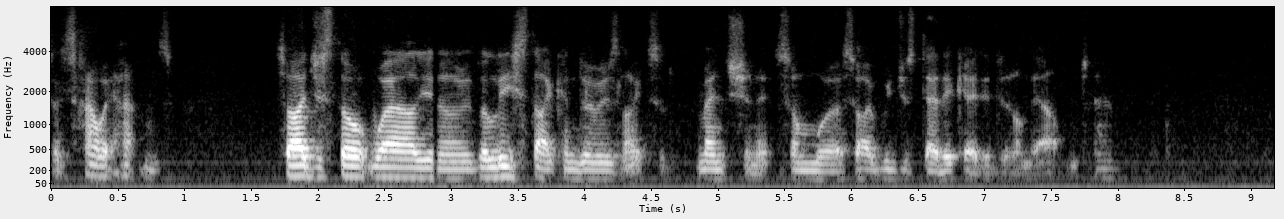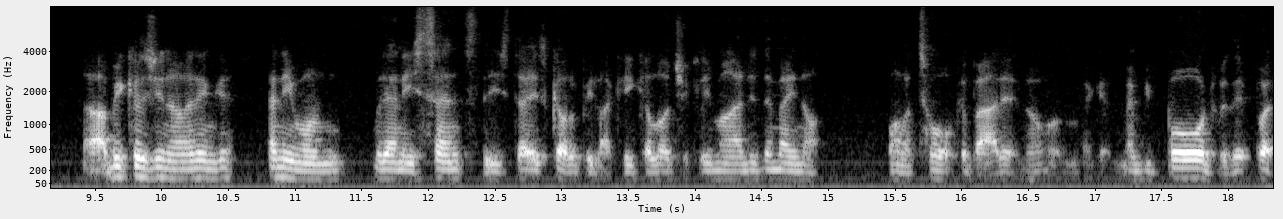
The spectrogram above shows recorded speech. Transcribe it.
So it's how it happens. So I just thought, well, you know, the least I can do is like to mention it somewhere. So I, we just dedicated it on the album to him. Uh, because you know, I think anyone with any sense these days got to be like ecologically minded. They may not want to talk about it or maybe bored with it, but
